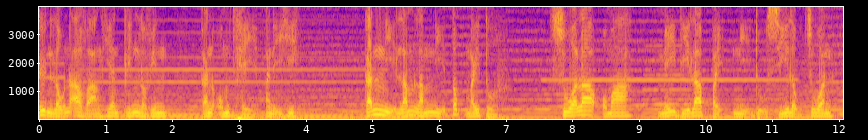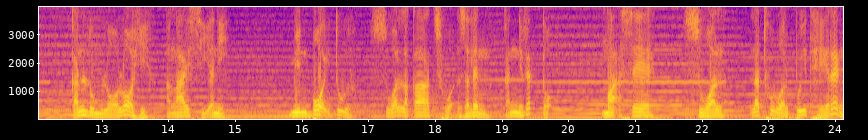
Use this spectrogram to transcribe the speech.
รินเลวน้าวางเฮียนตลิงลวินกันอมเทยอันนี้ฮีกันนี่ลำลำนี่ตบไม่ตูรสัวลาอมา mấy đi la bảy nị du xí lậu chuan. Cắn lùm lò lo hi à angai si ani à min boy tu sual laka chua zalen cắn ni vek to mà xe sual la thurwal pui theireng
